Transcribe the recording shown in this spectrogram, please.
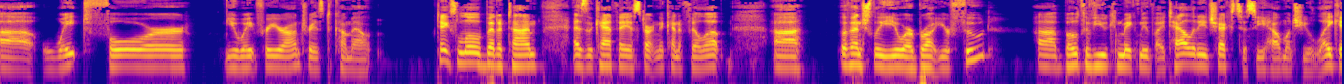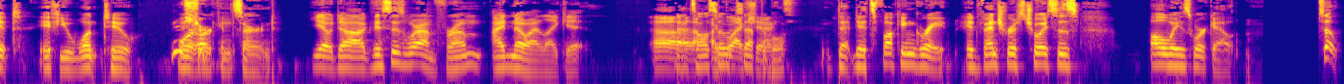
uh, wait for, you wait for your entrees to come out. Takes a little bit of time as the cafe is starting to kind of fill up. Uh, eventually you are brought your food. Uh, both of you can make me vitality checks to see how much you like it if you want to or sure. are concerned. Yo, dog, this is where I'm from. I know I like it. Uh, That's also acceptable. That it's fucking great. Adventurous choices always work out. So,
